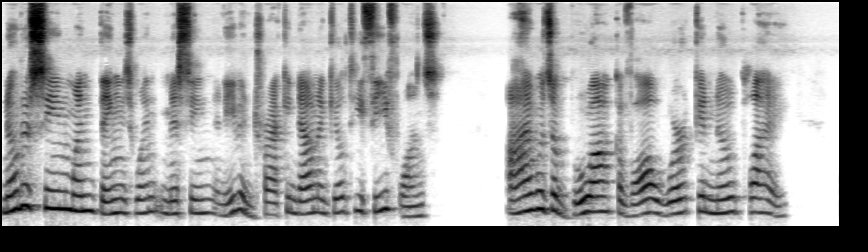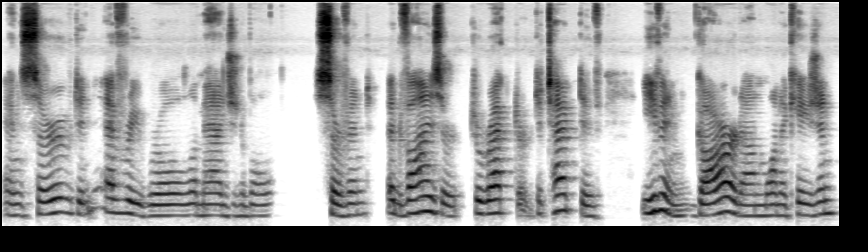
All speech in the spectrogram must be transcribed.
noticing when things went missing, and even tracking down a guilty thief once. I was a buak of all work and no play, and served in every role imaginable servant, advisor, director, detective, even guard on one occasion.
